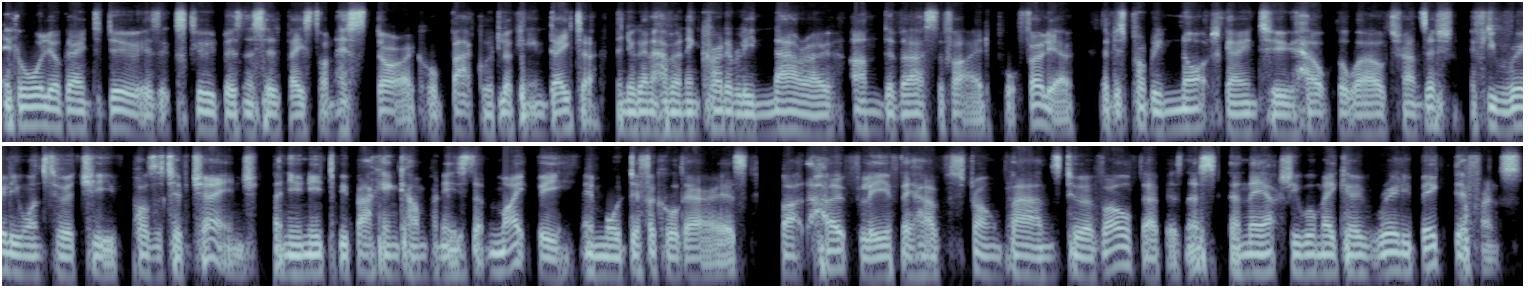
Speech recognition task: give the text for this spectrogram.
If all you're going to do is exclude businesses based on historic or backward looking data, then you're going to have an incredibly narrow, undiversified portfolio that is probably not going to help the world transition. If you really want to achieve positive change, then you need to be backing companies that might be in more difficult areas but hopefully, if they have strong plans to evolve their business, then they actually will make a really big difference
